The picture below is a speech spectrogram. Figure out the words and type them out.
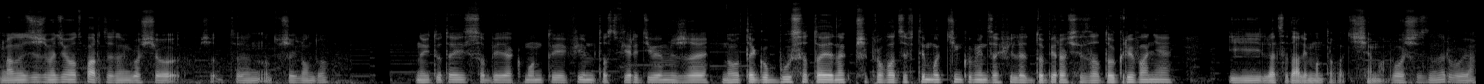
Mam nadzieję, że będziemy otwarty ten gościu ten od przeglądu. No i tutaj sobie jak montuję film, to stwierdziłem, że no tego busa to jednak przeprowadzę w tym odcinku, więc za chwilę dobieram się za dogrywanie i lecę dalej montować. Siema. Bo się zdenerwuję.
